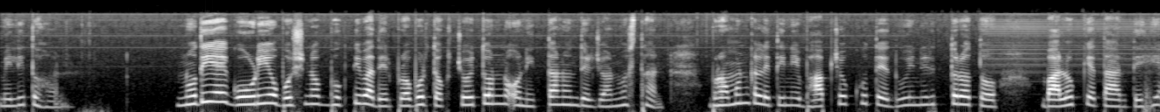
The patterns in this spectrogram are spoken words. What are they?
মিলিত হন। নদিয়ায় গৌড়ী ও বৈষ্ণব ভক্তিবাদের প্রবর্তক চৈতন্য ও নিত্যানন্দের জন্মস্থান। ভ্রমণকালে তিনি ভাবচক্ষুতে দুই নৃত্যরত বালককে তার দেহে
